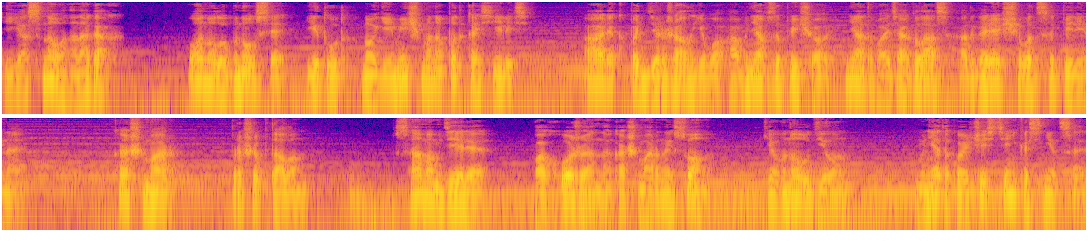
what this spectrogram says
и я снова на ногах. Он улыбнулся, и тут ноги Мичмана подкосились. Алек поддержал его, обняв за плечо, не отводя глаз от горящего цепелина. «Кошмар», – прошептал он. «В самом деле, похоже на кошмарный сон», – кивнул Дилан. «Мне такое частенько снится.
